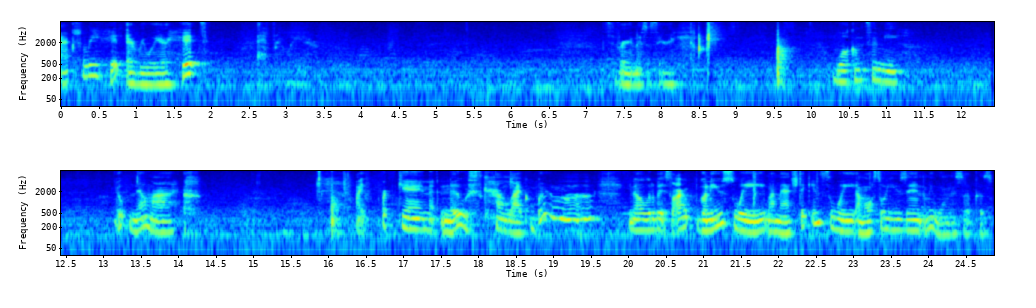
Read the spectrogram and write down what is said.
actually hit everywhere hit everywhere. It's very unnecessary. Welcome to me. Oh, now my my freaking nose kind of like you know a little bit. So i'm gonna use suede my Match Stix in suede. I'm also using let me warm this up because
